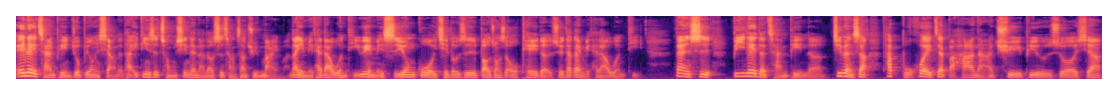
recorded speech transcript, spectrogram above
A 类产品就不用想了，它一定是重新再拿到市场上去卖嘛，那也没太大问题，因为也没使用过，一切都是包装是 OK 的，所以大概也没太大问题。但是 B 类的产品呢，基本上它不会再把它拿去，譬如说像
